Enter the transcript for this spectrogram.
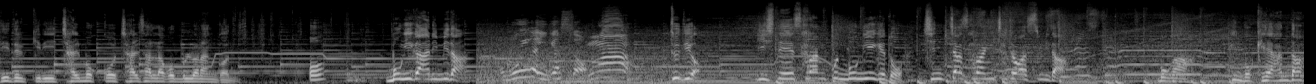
니들끼리 잘 먹고 잘 살라고 물러난 건 어? 몽이가 아닙니다 몽이가 이겼어. 드디어 이 시대의 사랑꾼 몽이에게도 진짜 사랑이 찾아왔습니다. 몽아, 행복해야 한다.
